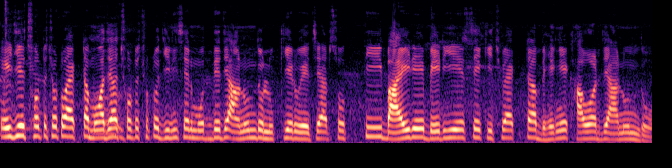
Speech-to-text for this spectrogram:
এই যে ছোট ছোট একটা মজা ছোট ছোট জিনিসের মধ্যে যে আনন্দ লুকিয়ে রয়েছে আর সত্যি বাইরে বেরিয়ে এসে কিছু একটা ভেঙে খাওয়ার যে আনন্দ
